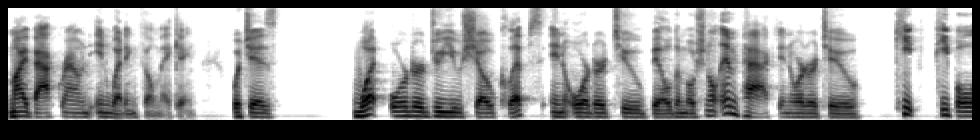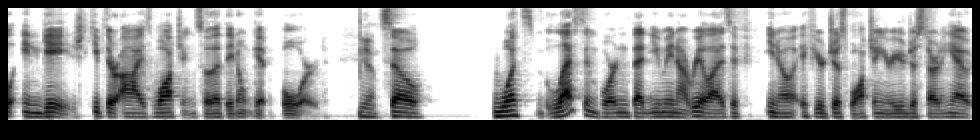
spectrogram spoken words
my background in wedding filmmaking, which is what order do you show clips in order to build emotional impact, in order to keep people engaged, keep their eyes watching so that they don't get bored. Yeah. So what's less important that you may not realize if, you know, if you're just watching or you're just starting out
